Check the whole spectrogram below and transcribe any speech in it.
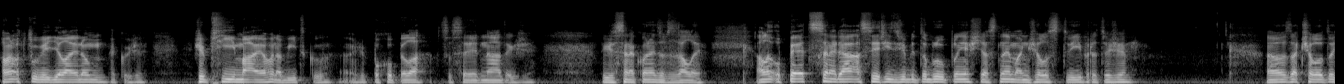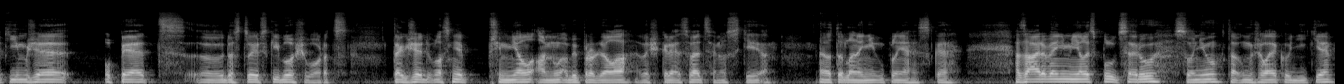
A ona odpověděla jenom, jako, že, přijímá jeho nabídku, že pochopila, co se jedná, takže takže se nakonec vzali. Ale opět se nedá asi říct, že by to bylo úplně šťastné manželství, protože eh, začalo to tím, že opět eh, Dostojevský byl Schwarz, takže vlastně přiměl Anu, aby prodala veškeré své cenosti a tohle není úplně hezké. A zároveň měli spolu dceru Soniu, ta umřela jako dítě,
